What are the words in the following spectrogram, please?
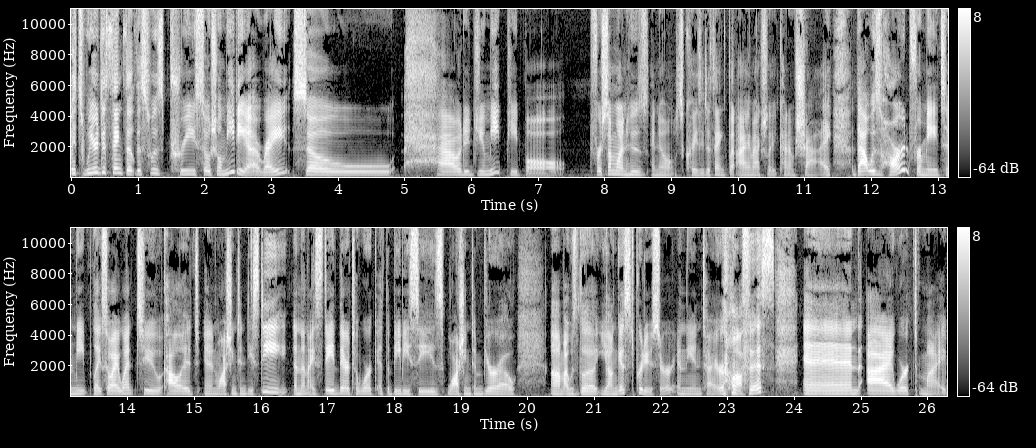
It's weird to think that this was pre social media, right? So, how did you meet people? for someone who's, I know it's crazy to think, but I am actually kind of shy, that was hard for me to meet. Like, so I went to college in Washington, D.C., and then I stayed there to work at the BBC's Washington Bureau. Um, I was the youngest producer in the entire office, and I worked my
